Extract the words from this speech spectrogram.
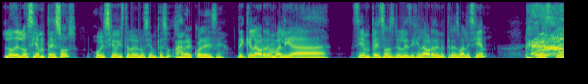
lo de los 100 pesos. ¿O sí oíste lo de los 100 pesos? A ver, ¿cuál es ese? De que la orden valía 100 pesos. Yo les dije, la orden de tres vale 100. Este...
